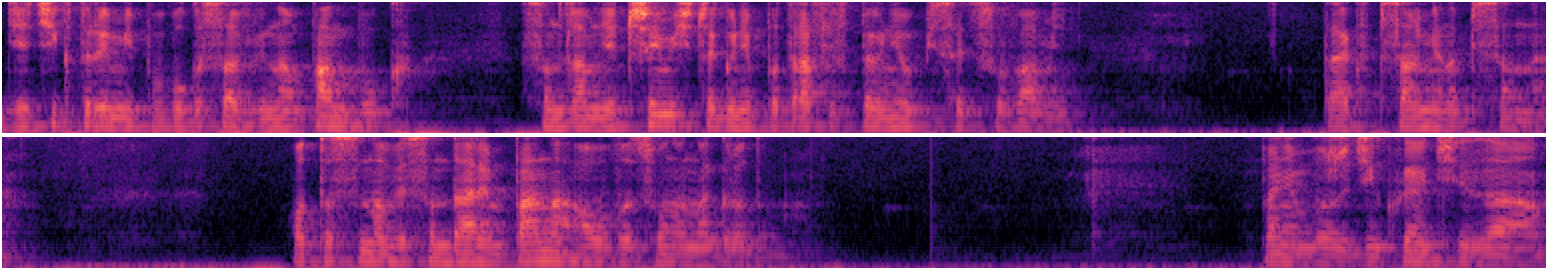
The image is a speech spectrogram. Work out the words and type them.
Dzieci, którymi pobłogosławił nam Pan Bóg, są dla mnie czymś, czego nie potrafię w pełni opisać słowami. Tak jak w psalmie napisane. Oto synowie są darem Pana, a owoc łona nagrodą. Panie Boże, dziękuję Ci za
